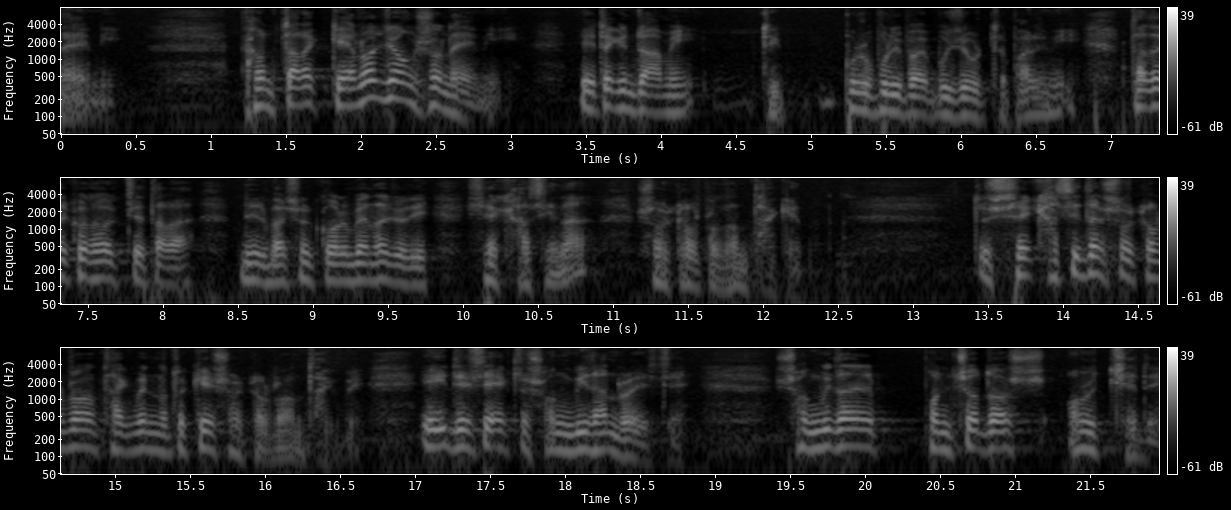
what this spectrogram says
নেয়নি। এখন তারা কেন যে অংশ নেয়নি, এটা কিন্তু আমি পুরোপুরিভাবে বুঝে উঠতে পারিনি। তাদের কথা হচ্ছে তারা নির্বাচন করবে না যদি শেখ হাসিনা সরকার প্রধান থাকেন। তো শেখ হাসিনার সরকার প্রধান থাকবেন না তো কে সরকার প্রধান থাকবে? এই দেশে একটা সংবিধান রয়েছে। সংবিধানের পঞ্চদশ অনুচ্ছেদে,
